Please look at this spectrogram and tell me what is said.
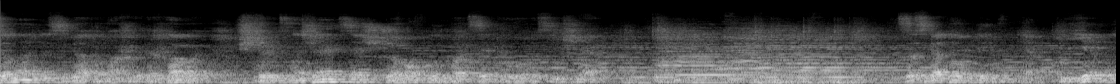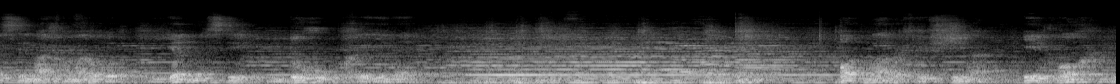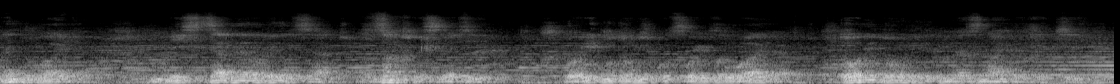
національне свято нашої держави, що відзначається щороку 22 січня. Це свято об'єднання, єдності нашого народу, єдності духу України. Одна батьківщина і Бог не буває. Місця не родилися завжди святі домівку свою забуває, той долі не знає в житті.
